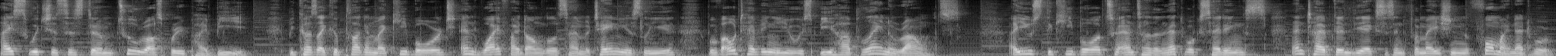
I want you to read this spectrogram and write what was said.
I switched the system to Raspberry Pi B, because I could plug in my keyboard and Wi-Fi dongle simultaneously without having a USB hub laying around. I used the keyboard to enter the network settings and typed in the access information for my network.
